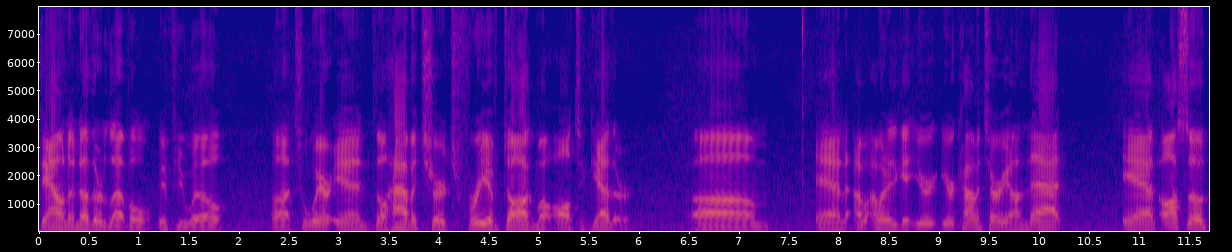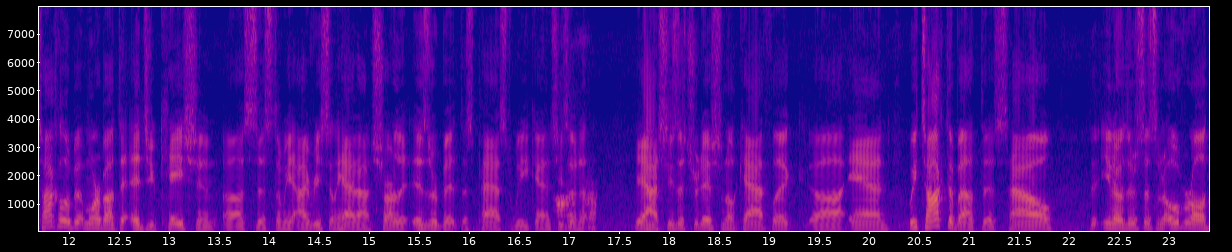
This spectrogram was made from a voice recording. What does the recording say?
down another level, if you will, to wherein they'll have a church free of dogma altogether. Um, and I, I, wanted to get your, your commentary on that. And also talk a little bit more about the education uh, system. We, I recently had on Charlotte Iserbyt this past weekend. She's an, Yeah, she's a traditional Catholic, uh, and we talked about this how you know there's just an overall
